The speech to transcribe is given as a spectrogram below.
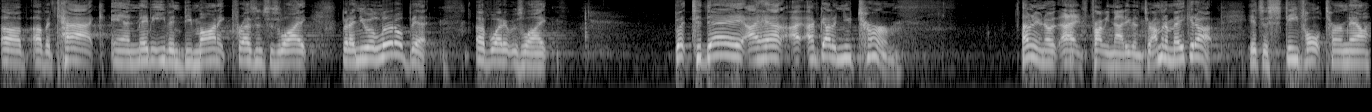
of, of attack and maybe even demonic presence is like, but I knew a little bit of what it was like. But today I had I, have got a new term. I don't even know. It's probably not even a term. I'm going to make it up. It's a Steve Holt term now.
